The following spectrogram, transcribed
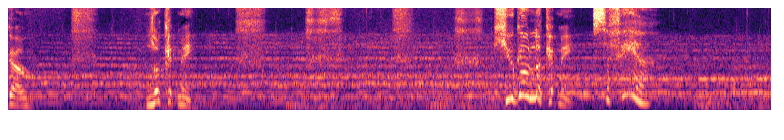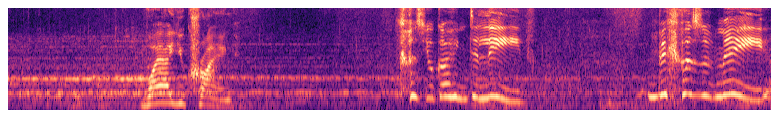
Hugo, look at me. Hugo, look at me. Sophia! Why are you crying? Because you're going to leave. Because of me.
